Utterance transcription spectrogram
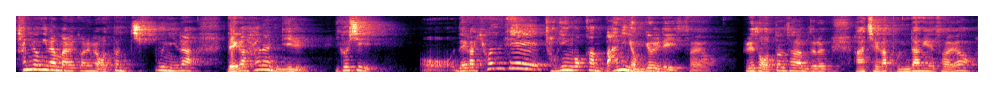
사명이란 말을 꺼내면 어떤 직분이나 내가 하는 일 이것이 어, 내가 현세적인 것과 많이 연결돼 있어요. 그래서 어떤 사람들은 아 제가 본당에서요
